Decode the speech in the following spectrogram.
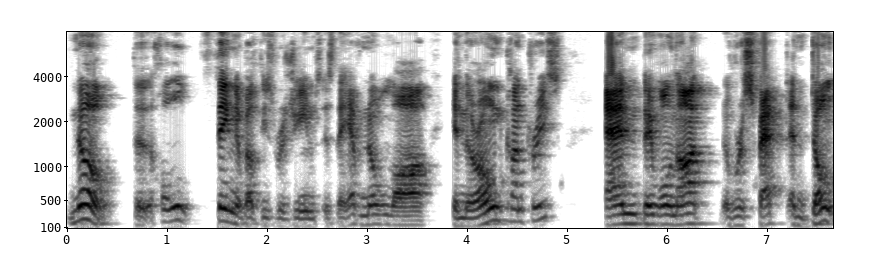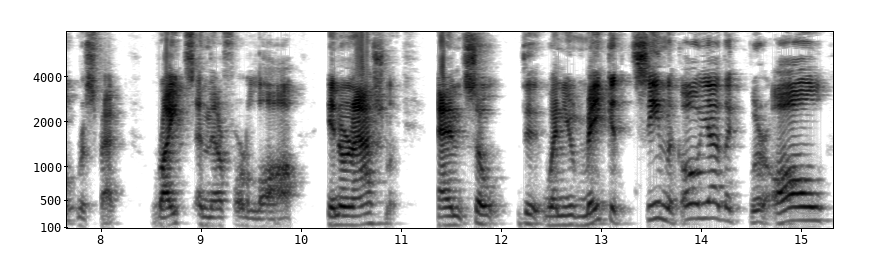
No, the whole thing about these regimes is they have no law in their own countries, and they will not respect and don't respect rights and therefore law internationally. And so the, when you make it seem like, oh yeah, like we're all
